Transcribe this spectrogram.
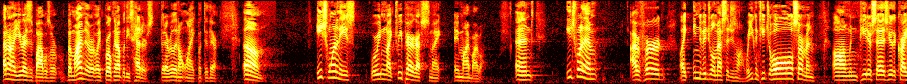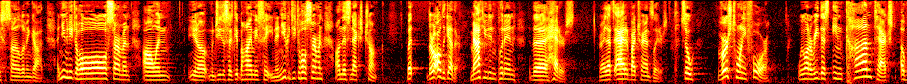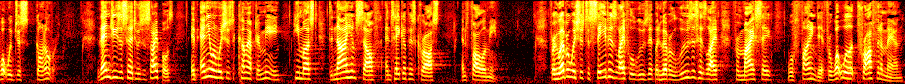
I don't know how you guys' Bibles are, but mine are like broken up with these headers that I really don't like, but they're there. Um, each one of these, we're reading like three paragraphs tonight in my Bible. And each one of them, I've heard like individual messages on, where you can teach a whole sermon on when Peter says, You're the Christ, the Son of the living God. And you can teach a whole sermon on when, you know, when Jesus says, Get behind me, Satan. And you can teach a whole sermon on this next chunk. But they're all together. Matthew didn't put in the headers, right? That's added by translators. So, verse 24, we want to read this in context of what we've just gone over. Then Jesus said to his disciples, If anyone wishes to come after me, he must deny himself and take up his cross and follow me. For whoever wishes to save his life will lose it, but whoever loses his life for my sake will find it. For what will it profit a man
